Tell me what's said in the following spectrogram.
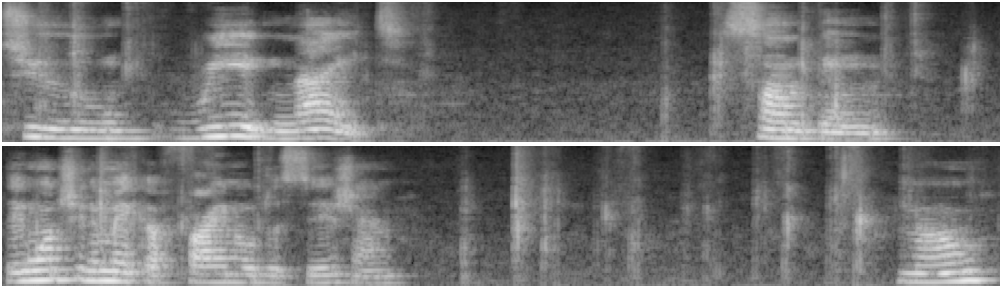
to reignite something. They want you to make a final decision. No?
